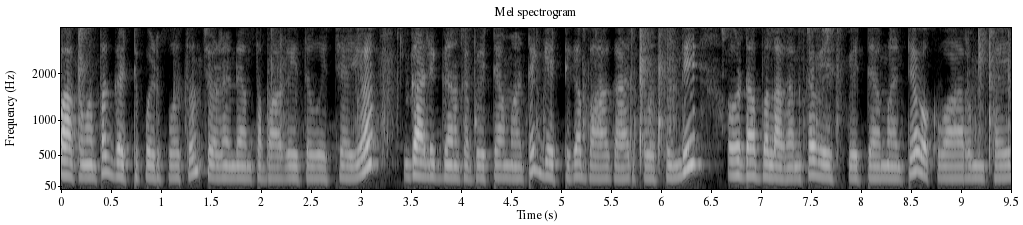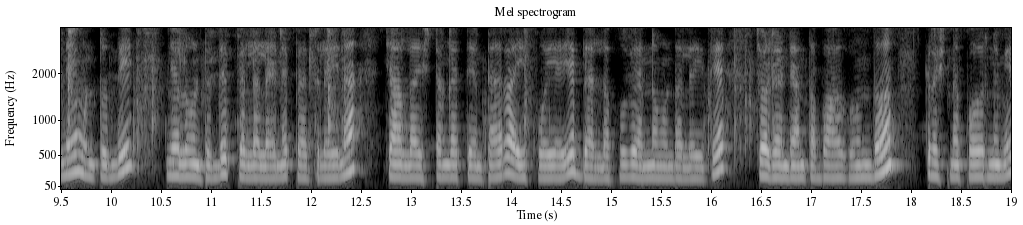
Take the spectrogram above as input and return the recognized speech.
పాకం అంతా గట్టి పడిపోతుంది. చూడండి ఎంత బాగా అయితే వచ్చాయో. గాలికి కనుక పెట్టామంటే గట్టిగా బాగా ఆరిపోతుంది. ఒక డబ్బలా కనుక వేసి పెట్టామంటే ఒక వారం పైనే ఉంటుంది. నిల్వ ఉంటుంది. పిల్లలైనా పెద్దలైనా చాలా ఇష్టంగా తింటారు. అయిపోయాయి. బెల్లపు వెన్న ఉండలు అయితే చూడండి ఎంత బాగుందో. కృష్ణ పౌర్ణమి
